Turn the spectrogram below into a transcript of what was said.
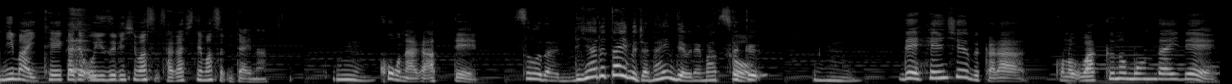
2枚定価でお譲りします、探してますみたいなうん。コーナーがあって、そうだ、リアルタイムじゃないんだよね、全そうく。うん。で、編集部から、この枠の問題で、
